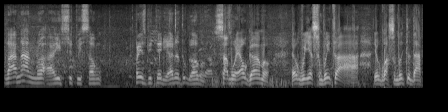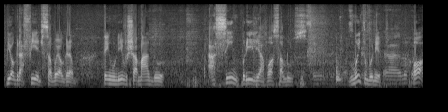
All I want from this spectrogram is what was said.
lá na, na instituição presbiteriana do Gamo, Samuel Gamo. Eu conheço muito a, eu gosto muito da biografia de Samuel Gamo. Tem um livro chamado assim brilhe a vossa luz. Muito bonito. É, Ó,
